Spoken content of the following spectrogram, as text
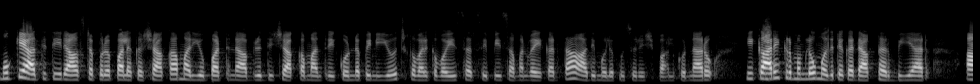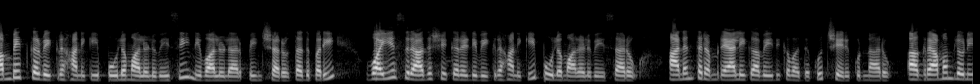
ముఖ్య అతిథి రాష్ట్ర పురపాలక శాఖ మరియు పట్టణ అభివృద్ధి శాఖ మంత్రి కొండపి నియోజకవర్గ వైఎస్ఆర్సీపీ సమన్వయకర్త ఆదిమూలపు సురేష్ పాల్గొన్నారు. ఈ కార్యక్రమంలో మొదటగా డాక్టర్ బిఆర్ అంబేద్కర్ విగ్రహానికి పూలమాలలు వేసి నివాళులు అర్పించారు తదుపరి వైఎస్ రాజశేఖర రెడ్డి విగ్రహానికి పూలమాలలు వేశారు. అనంతరం ర్యాలీగా వేదిక వద్దకు చేరుకున్నారు. ఆ గ్రామంలోని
